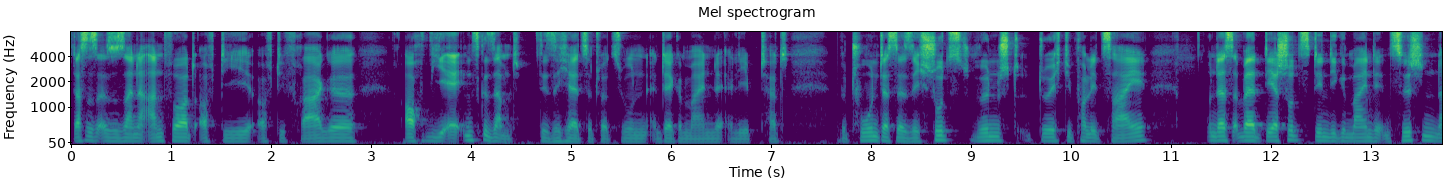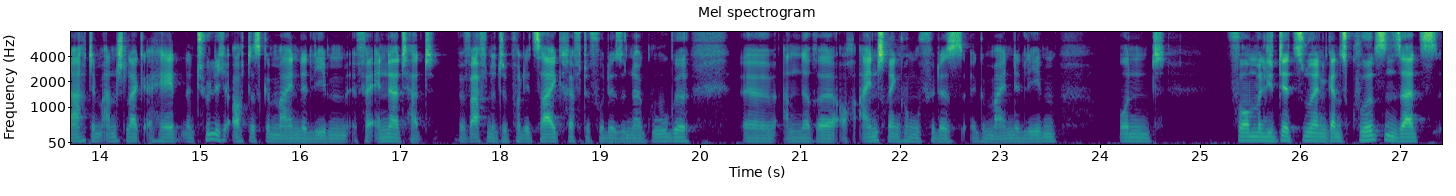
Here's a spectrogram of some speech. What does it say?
Das ist also seine Antwort auf die, auf die Frage, auch wie er insgesamt die Sicherheitssituation der Gemeinde erlebt hat. Betont, dass er sich Schutz wünscht durch die Polizei und dass aber der Schutz, den die Gemeinde inzwischen nach dem Anschlag erhält, natürlich auch das Gemeindeleben verändert hat. Bewaffnete Polizeikräfte vor der Synagoge, äh, andere auch Einschränkungen für das Gemeindeleben und formuliert dazu einen ganz kurzen Satz,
